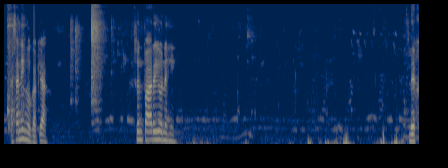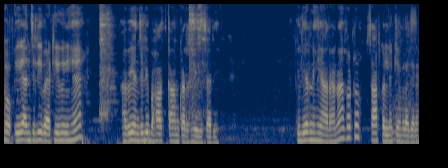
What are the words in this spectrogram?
ऐसा नहीं होगा क्या? सुन पा रही हो नहीं? देखो ये अंजलि बैठी हुई हैं। अभी अंजलि बहुत काम कर रही है बेचारी। क्लियर नहीं आ रहा ना फ़ोटो साफ़ कर लें कैमरा जरा।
